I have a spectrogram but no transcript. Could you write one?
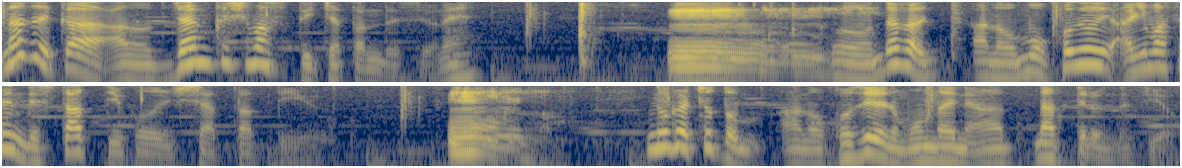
なぜかあのジャンクしますって言っちゃったんですよね、うーん。うん、だからあのもうこのようにありませんでしたっていうことにしちゃったっていううん。のがちょっとあのこじれる問題にはなってるんですよ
